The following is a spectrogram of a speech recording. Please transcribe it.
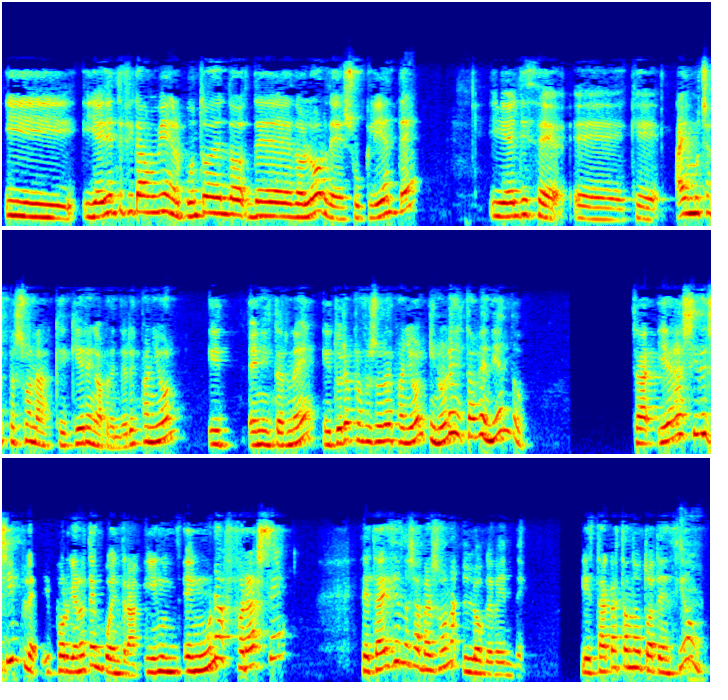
Y, ha identificado muy bien el punto de dolor de su cliente y él dice eh, que hay muchas personas que quieren aprender español y, en Internet y tú eres profesor de español y no les estás vendiendo. O sea, y es así de simple, porque no te encuentran. Y en, una frase te está diciendo esa persona lo que vende. Y está gastando tu atención.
